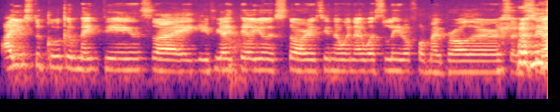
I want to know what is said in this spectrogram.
I used to cook and make things like if I tell you the stories, you know, when I was little for my brothers and sisters.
